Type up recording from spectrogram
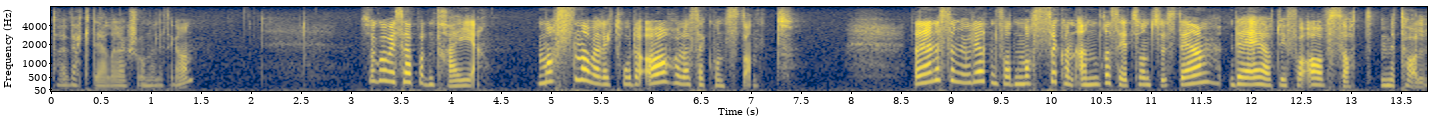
tar jeg vekk delreaksjonen litt. Så går vi og ser på den tredje. Massen av elektrode A holder seg konstant. Den eneste muligheten for at masse kan endres i et sånt system, det er at vi får avsatt metall.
